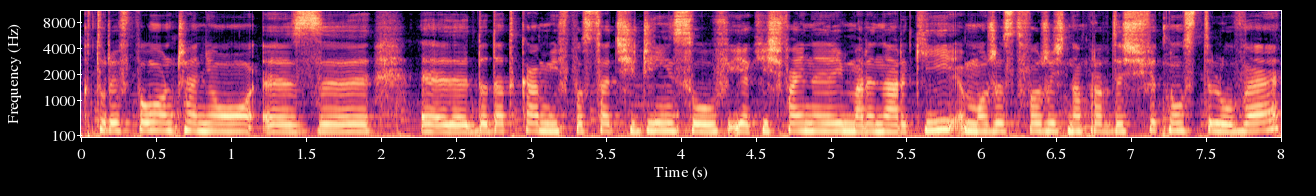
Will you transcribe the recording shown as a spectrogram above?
który w połączeniu z dodatkami w postaci jeansów i jakiejś fajnej marynarki może stworzyć naprawdę świetną stylówę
